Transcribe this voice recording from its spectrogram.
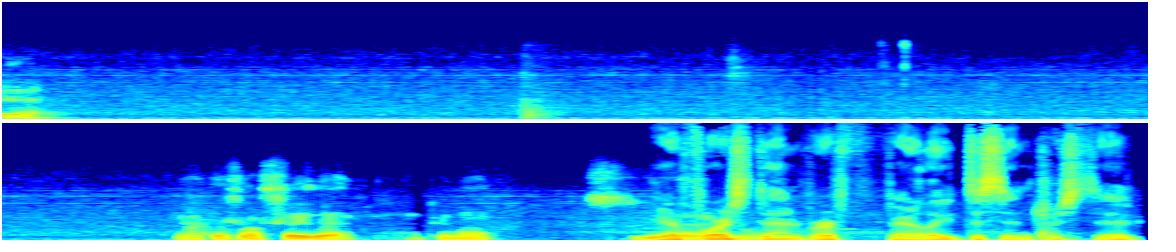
Yeah. Yeah, it does not say that. I do not. see Air Force anywhere. Denver, fairly disinterested.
